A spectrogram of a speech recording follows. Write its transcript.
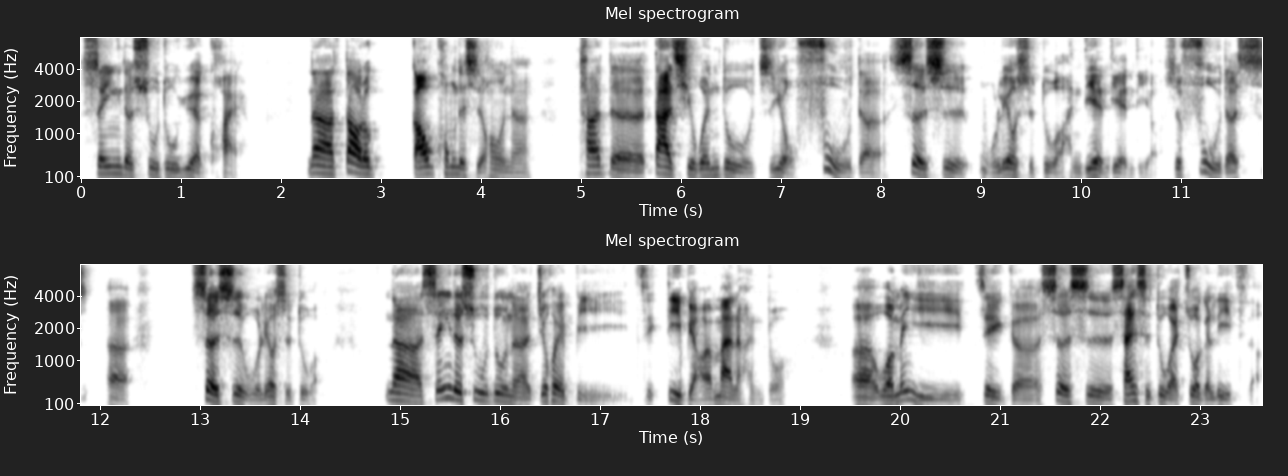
声音的速度越快。那到了高空的时候呢，它的大气温度只有负的摄氏五六十度啊，很低很低很低哦，是负的呃摄氏五六十度啊。那声音的速度呢，就会比这地表要慢了很多。呃，我们以这个摄氏三十度来做个例子啊，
